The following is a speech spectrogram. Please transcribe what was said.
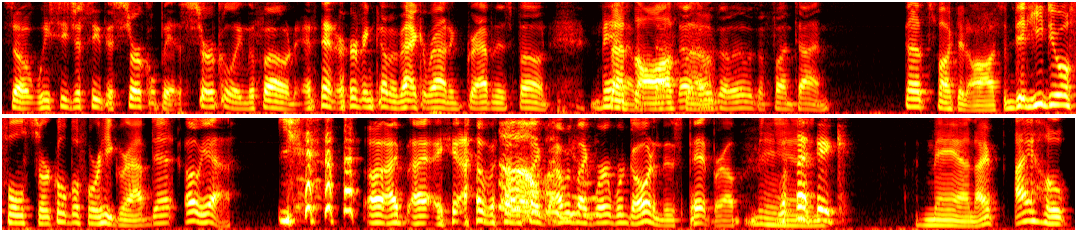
so we see just see the circle bit circling the phone and then Irving coming back around and grabbing his phone man That's that- that- that, awesome. was a, that was a fun time That's fucking awesome. Did he do a full circle before he grabbed it? oh yeah Yeah. oh I I, I, was Oh like I was like we're, we're going in this pit bro Man. like Man, I I hope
